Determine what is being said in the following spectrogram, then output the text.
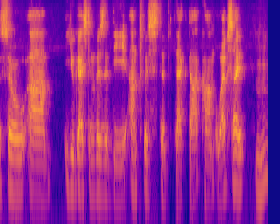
So um, you guys can visit the untwistedtech.com website, Mm-hmm.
